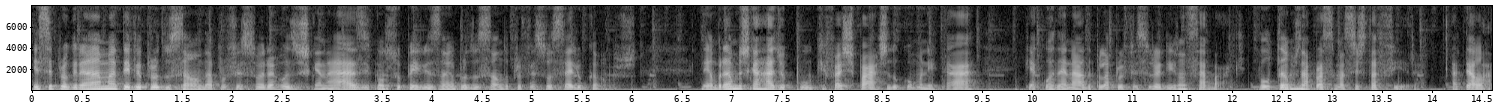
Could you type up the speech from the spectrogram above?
Esse programa teve produção da professora Rosa Eskenazi, com supervisão e produção do professor Célio Campos. Lembramos que a Rádio PUC faz parte do Comunicar, que é coordenado pela professora Lina Sabac. Voltamos na próxima sexta-feira. Até lá!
